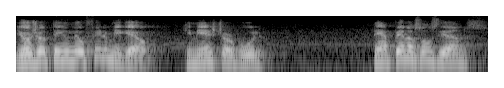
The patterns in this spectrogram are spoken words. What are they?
E hoje eu tenho meu filho Miguel, que me enche de orgulho. Tem apenas 11 anos.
